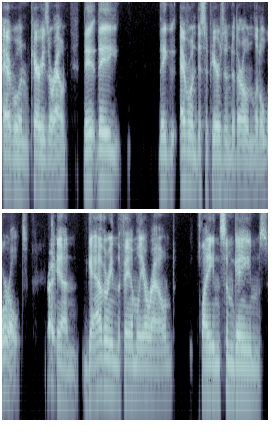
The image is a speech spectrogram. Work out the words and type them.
everyone carries around, they they they everyone disappears into their own little worlds. Right. And gathering the family around, playing some games,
